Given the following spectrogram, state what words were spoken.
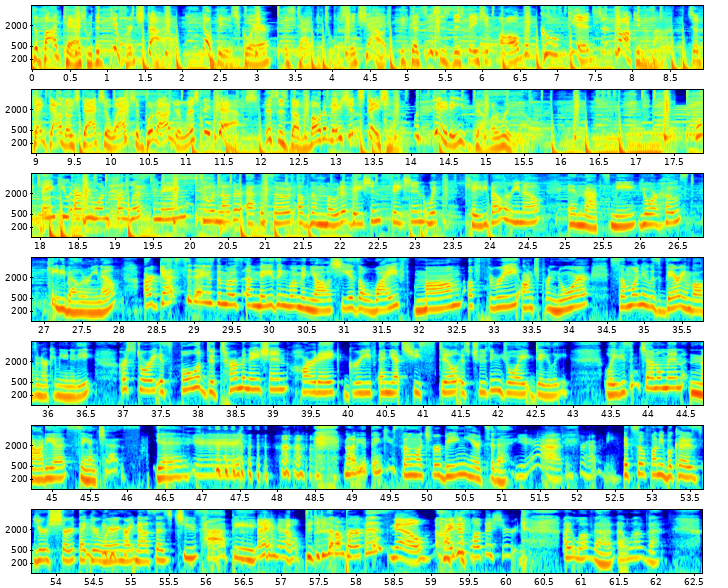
The podcast with a different style. Don't be a square. It's time to twist and shout because this is the station all the cool kids are talking about. So take down those stacks of wax and put on your listening caps. This is the Motivation Station with Katie Bellerino. Well, thank you everyone for listening to another episode of the Motivation Station with Katie Bellerino. And that's me, your host, Katie Bellerino. Our guest today is the most amazing woman, y'all. She is a wife, mom of three, entrepreneur, someone who is very involved in her community. Her story is full of determination, heartache, grief, and yet she still is choosing joy daily. Ladies and gentlemen, Nadia Sanchez. Yay. Yay. Nadia, thank you so much for being here today. yeah, thanks for having me. It's so funny because your shirt that you're wearing right now says choose happy. I know. Did you do that on purpose? No, I just love this shirt. I love that. I love that.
